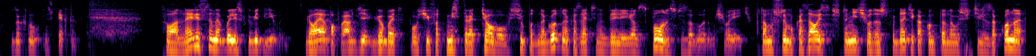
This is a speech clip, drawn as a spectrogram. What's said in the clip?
— вздохнул «Инспектор». Фланелисоны были справедливы. Говоря по правде, Габбет, получив от мистера Тёва всю подноготную касательно Дели с полностью забыл об человеке, потому что ему казалось, что нечего даже вспоминать и каком-то нарушителе закона,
